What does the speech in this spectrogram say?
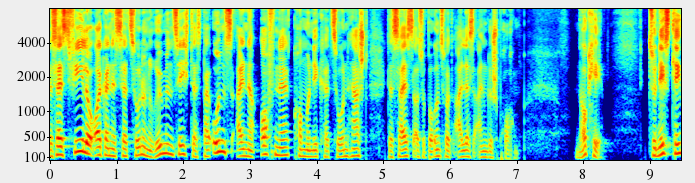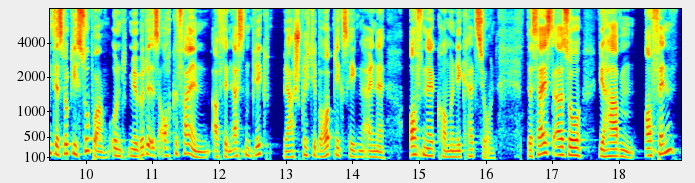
Das heißt, viele Organisationen rühmen sich, dass bei uns eine offene Kommunikation herrscht. Das heißt also, bei uns wird alles angesprochen. Okay. Zunächst klingt das wirklich super und mir würde es auch gefallen. Auf den ersten Blick ja, spricht überhaupt nichts gegen eine offene Kommunikation. Das heißt also, wir haben offen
